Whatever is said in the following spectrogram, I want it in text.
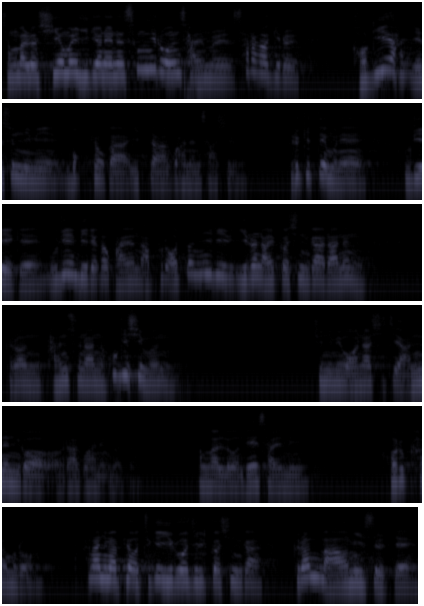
정말로 시험을 이겨내는 승리로운 삶을 살아가기를 거기에 예수님이 목표가 있다고 하는 사실. 그렇기 때문에 우리에게 우리의 미래가 과연 앞으로 어떤 일이 일어날 것인가라는 그런 단순한 호기심은 주님이 원하시지 않는 거라고 하는 거죠. 정말로 내 삶이 거룩함으로 하나님 앞에 어떻게 이루어질 것인가 그런 마음이 있을 때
